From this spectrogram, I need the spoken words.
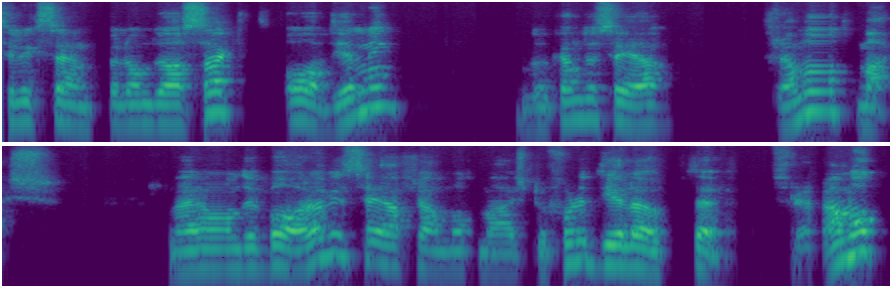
till exempel om du har sagt avdelning, då kan du säga framåt marsch. Men om du bara vill säga framåt marsch, då får du dela upp det framåt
